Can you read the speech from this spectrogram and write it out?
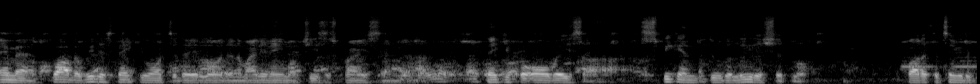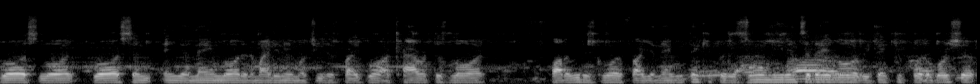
Amen. Father, we just thank you on today, Lord, in the mighty name of Jesus Christ. And uh, thank you for always uh, speaking through the leadership, Lord. Father, continue to grow us, Lord. Grow us in, in your name, Lord, in the mighty name of Jesus Christ. Grow our characters, Lord. Father, we just glorify your name. We thank you for the Zoom meeting today, Lord. We thank you for the worship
